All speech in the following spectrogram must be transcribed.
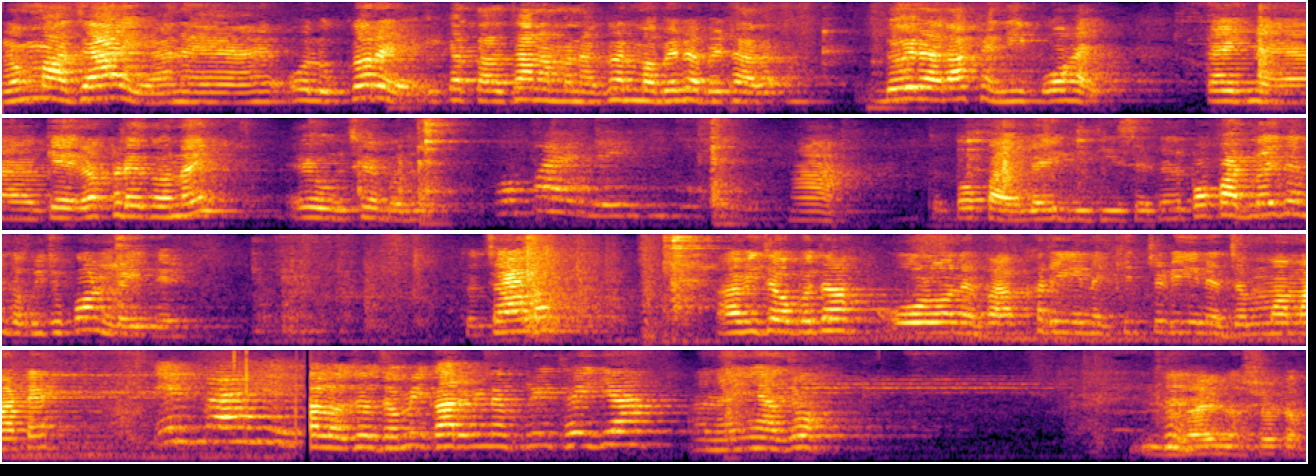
રમવા જાય અને ઓલું કરે. એ કરતાં જાના મને ઘરમાં બેઠા બેઠા દોયરા રાખે ને એ પોહાય. કાંઈક ને કે રખડે તો નહીં. એવું છે બધું. પપ્પાએ લઈ દીધી હા તો પપ્પાએ લઈ દીધી છે. પપ્પા જ લઈ દે ને તો બીજું કોણ લઈ દે તો ચાલો. આવી જાઓ બધા ઓળો ને ભાખરી ને ખીચડી ને જમવા માટે. ચાલો જો જમી કાઢીને ફ્રી થઈ ગયા અને અહીંયા જો. લાઈનો સેટઅપ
